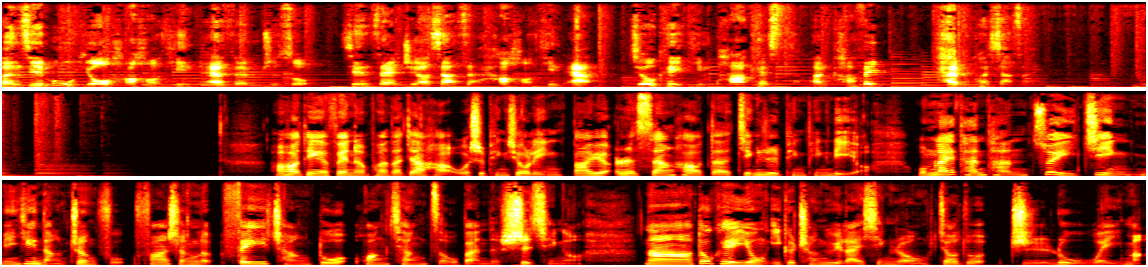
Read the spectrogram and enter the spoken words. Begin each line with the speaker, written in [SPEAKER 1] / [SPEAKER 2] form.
[SPEAKER 1] 本节目由好好听 FM 制作，现在只要下载好好听 App 就可以听 Podcast 换咖啡，还不快下载？
[SPEAKER 2] 好好听 FM 的朋友，大家好，我是平秀玲。八月二十三号的今日评评理哦，我们来谈谈最近民进党政府发生了非常多荒腔走板的事情哦，那都可以用一个成语来形容，叫做指鹿为马。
